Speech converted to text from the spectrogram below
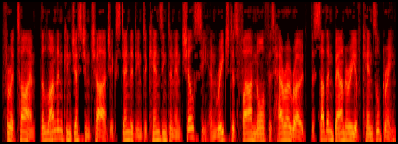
For a time, the London congestion charge extended into Kensington and Chelsea and reached as far north as Harrow Road, the southern boundary of Kensal Green.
